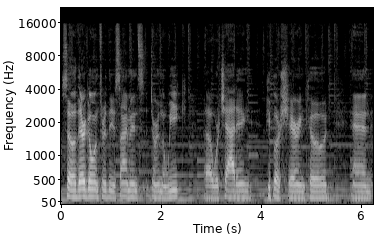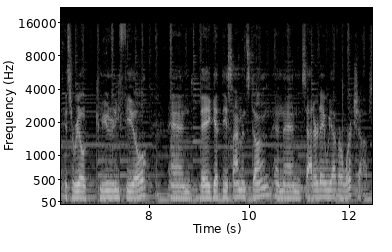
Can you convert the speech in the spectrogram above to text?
So they're going through the assignments during the week. Uh, we're chatting, people are sharing code, and it's a real community feel and they get the assignments done and then Saturday we have our workshops.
